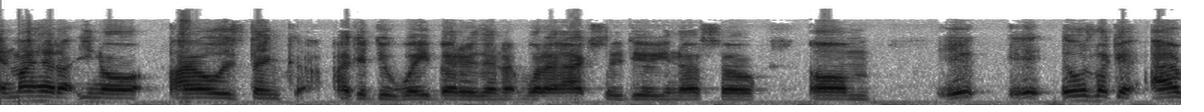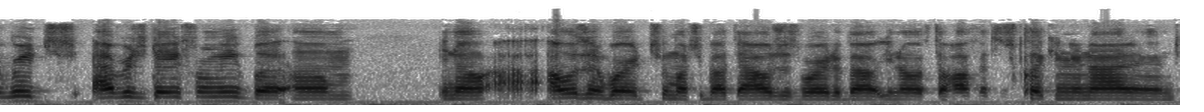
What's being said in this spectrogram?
in my head, you know, I always think I could do way better than what I actually do. You know, so um, it, it it was like an average average day for me, but um, you know, I, I wasn't worried too much about that. I was just worried about you know if the offense is clicking or not, and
